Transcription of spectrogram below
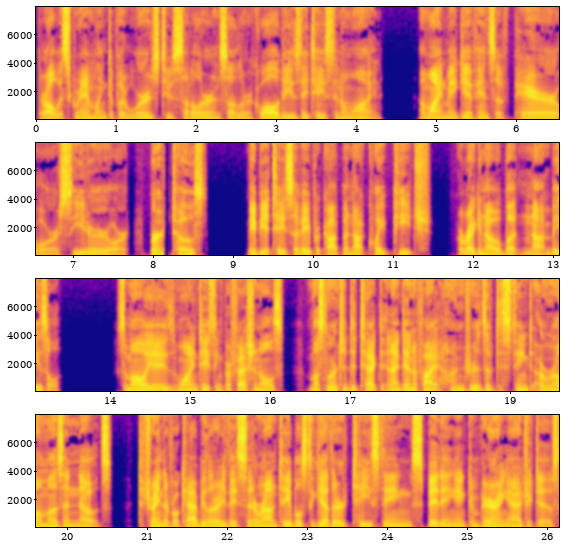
They're always scrambling to put words to subtler and subtler qualities they taste in a wine. A wine may give hints of pear or cedar or burnt toast, maybe a taste of apricot but not quite peach, oregano but not basil. Sommeliers, wine tasting professionals, must learn to detect and identify hundreds of distinct aromas and notes. To train their vocabulary, they sit around tables together, tasting, spitting, and comparing adjectives.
